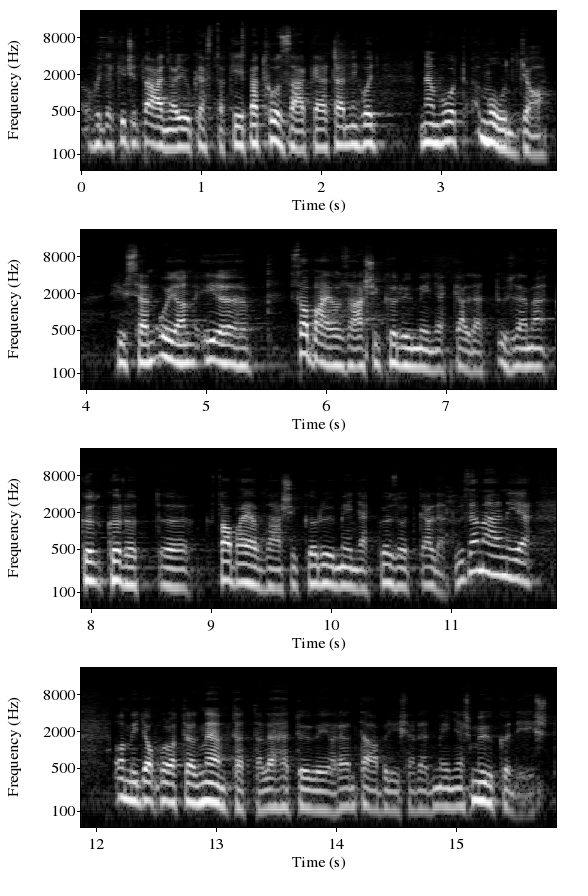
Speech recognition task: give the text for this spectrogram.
hogy egy kicsit árnyaljuk ezt a képet, hozzá kell tenni, hogy nem volt módja, hiszen olyan szabályozási körülmények kellett üzemel, körött, szabályozási körülmények között kellett üzemelnie, ami gyakorlatilag nem tette lehetővé a rentábilis eredményes működést.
